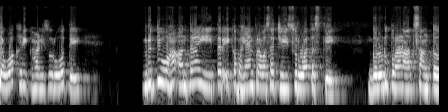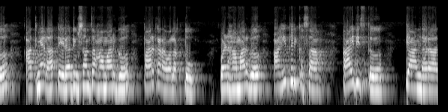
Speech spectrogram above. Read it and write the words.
तेव्हा खरी कहाणी सुरू होते. मृत्यू हा अंत नाही तर एका भयान प्रवासाची सुरुवात असते. गरुड पुराणात सांगतं आत्म्याला तेरा दिवसांचा हा मार्ग पार करावा लागतो. पण हा मार्ग आहे तरी कसा? काय दिसतं? त्या अंधारात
